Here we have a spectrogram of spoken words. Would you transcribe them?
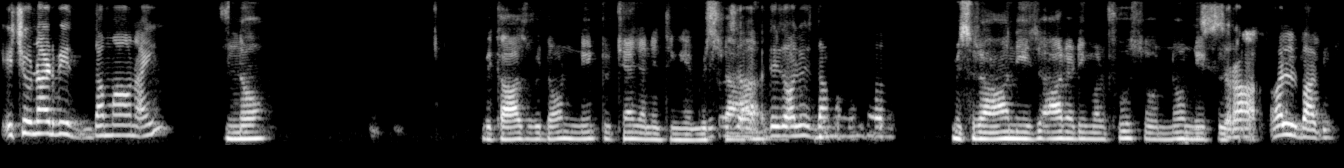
it should not be Dhamma on Ain. No. Because we don't need to change anything here. Because uh, Misra, there's always Dhamma on the Misra'an is already marfu, so no need to. Misra al Babi.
